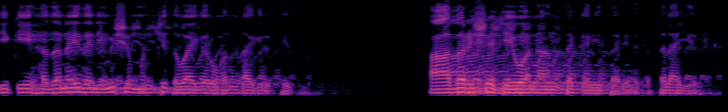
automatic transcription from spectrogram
ಈಕೆ ಹದಿನೈದು ನಿಮಿಷ ಮುಂಚಿತವಾಗಿರೋ ಹೊಲದಾಗಿರ್ತಿದ್ಲು. ಆದರ್ಶ ಜೀವನ ಅಂತ ಕರೀತಾರೆ ಇದಕ್ಕೆ ತಲೆಯಾಗಿರ್ತಾರೆ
